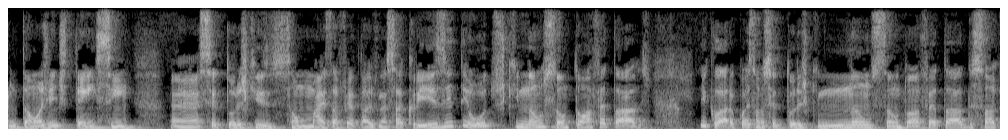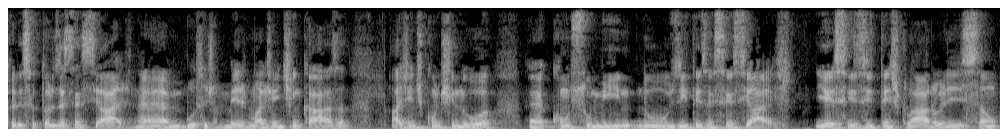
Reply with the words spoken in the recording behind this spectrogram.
Então a gente tem sim é, setores que são mais afetados nessa crise e tem outros que não são tão afetados. E claro, quais são os setores que não são tão afetados? São aqueles setores essenciais, né? Ou seja, mesmo a gente em casa, a gente continua é, consumindo os itens essenciais. E esses itens, claro, eles são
